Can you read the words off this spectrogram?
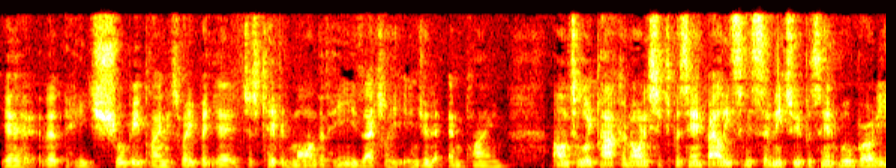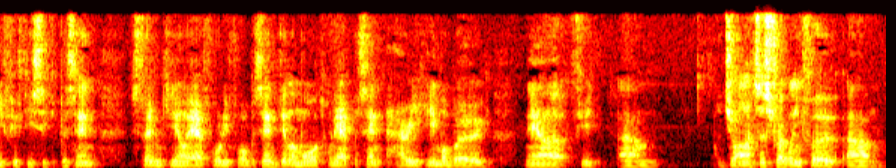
yeah, that he should be playing this week. But yeah, just keep in mind that he is actually injured and playing. On to Luke Parker, 96%, Bailey Smith, 72%, Will Brodie, 56%, Stephen Kenion, 44%, Dylan Moore, 28%, Harry Himmelberg. Now, a few um, Giants are struggling for um,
